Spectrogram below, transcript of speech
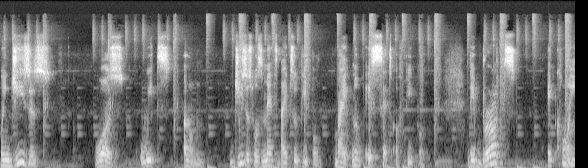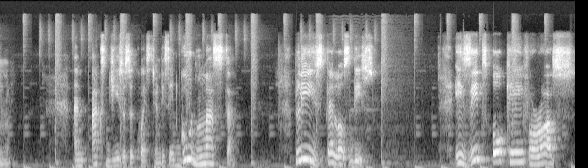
when Jesus was with um Jesus was met by two people, by no, a set of people. They brought a coin and asked Jesus a question. They said, Good master, please tell us this. Is it okay for us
